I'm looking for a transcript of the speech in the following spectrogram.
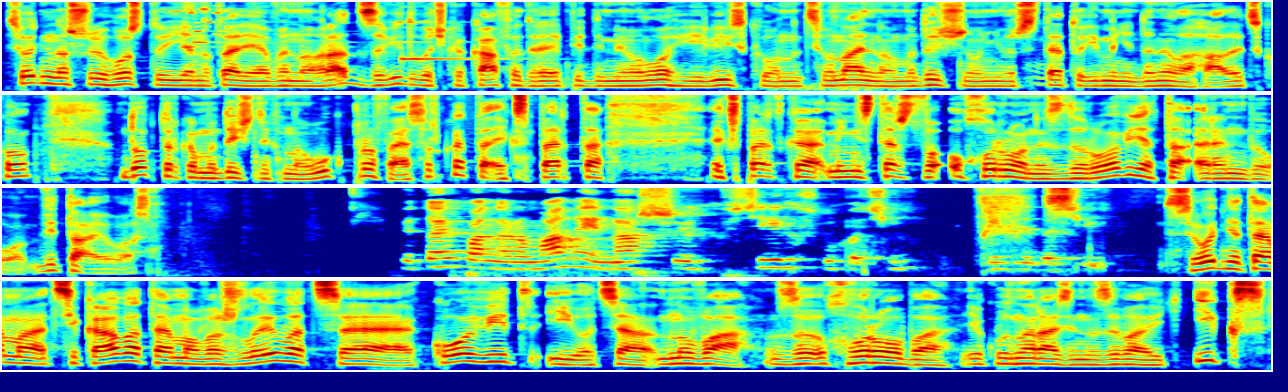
Сьогодні нашою гостею є Наталія Виноград, завідувачка кафедри епідеміології Львівського національного медичного університету імені Данила Галицького, докторка медичних наук, професорка та експерта, експертка Міністерства охорони здоров'я та РНБО. Вітаю вас. Вітаю, пане Романе, і наших всіх слухачів і глядачів. Сьогодні тема цікава, тема важлива. Це ковід і оця нова хвороба, яку наразі називають X.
